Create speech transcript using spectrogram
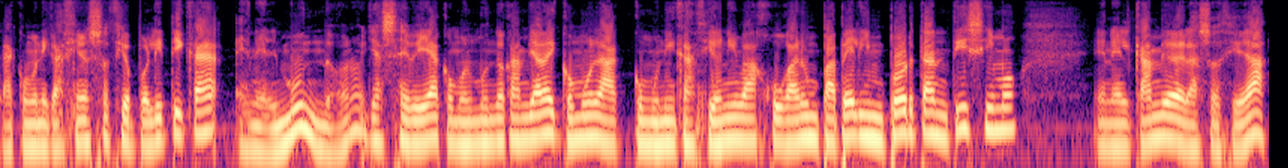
la comunicación sociopolítica en el mundo. ¿no? Ya se veía cómo el mundo cambiaba y cómo la comunicación iba a jugar un papel importantísimo en el cambio de la sociedad.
